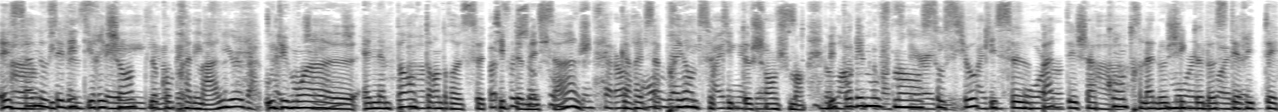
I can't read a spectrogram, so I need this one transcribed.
Et ça, um, nos élites dirigeantes le comprennent mal, ou du moins euh, elles n'aiment pas Um, entendre ce type de message, car elles appréhendent ce type de changement. Mais pour les mouvements sociaux qui se battent déjà uh, contre la logique de l'austérité,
